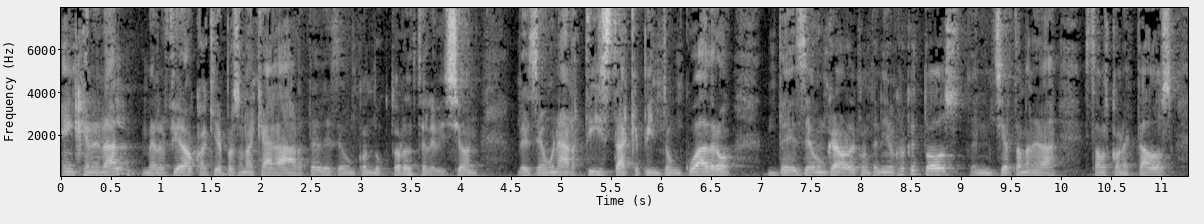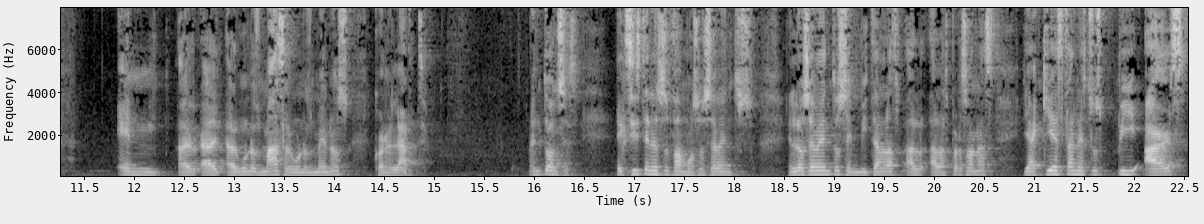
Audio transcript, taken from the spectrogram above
en general, me refiero a cualquier persona que haga arte, desde un conductor de televisión, desde un artista que pinta un cuadro, desde un creador de contenido. Creo que todos, en cierta manera, estamos conectados, en algunos más, algunos menos, con el arte. Entonces, existen esos famosos eventos. En los eventos se invitan a las, personas y aquí están estos PRs,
